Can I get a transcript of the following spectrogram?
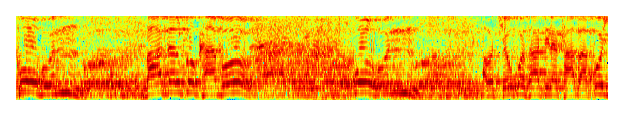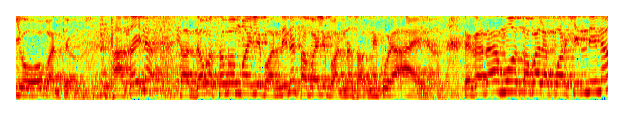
को हुन्? बादलको खाँबो को हुन् अब छेउको साथीलाई थाहा भए पो यो हो भन्थ्यो। थाहा छैन? त जबसम्म मैले भन्दिनँ तपाईँले भन्न सक्ने कुरा आएन। त्यो गर्दा म तपाईँलाई पर्खिँदिनँ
